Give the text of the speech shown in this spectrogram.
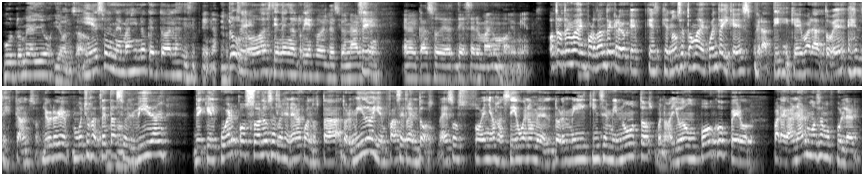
punto medio y avanzado. Y eso me imagino que en todas las disciplinas. En porque todo. Sí. Todas tienen el riesgo de lesionarse Sí. en el caso de, de hacer mal un movimiento. Otro tema importante creo que, que, que no se toma de cuenta y que es gratis y que es barato es, es el descanso. Yo creo que muchos atletas se olvidan de que el cuerpo solo se regenera cuando está dormido y en fase REM 2. Esos sueños así, bueno, me dormí 15 minutos, bueno, ayudan un poco, pero para ganar masa muscular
